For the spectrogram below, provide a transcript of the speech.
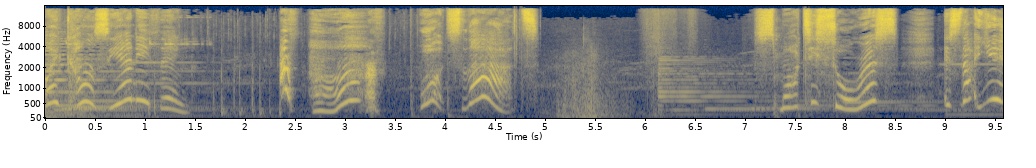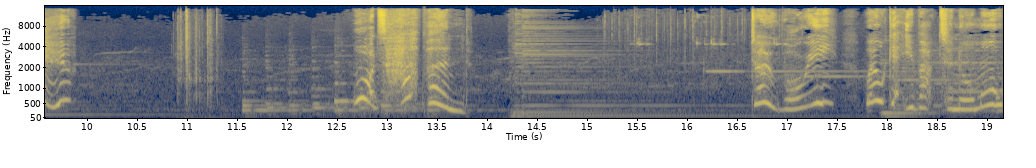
I can't see anything. Huh? What's that? Smartysaurus? Is that you? What's happened? Don't worry. We'll get you back to normal.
